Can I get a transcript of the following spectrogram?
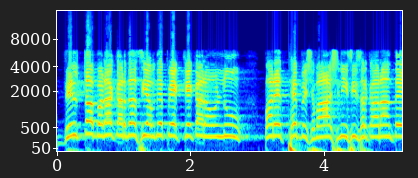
ਦਿਲ ਤਾਂ ਬੜਾ ਕਰਦਾ ਸੀ ਆਪਦੇ ਪੇਕੇ ਘਰ ਆਉਣ ਨੂੰ, ਪਰ ਇੱਥੇ ਵਿਸ਼ਵਾਸ ਨਹੀਂ ਸੀ ਸਰਕਾਰਾਂ ਤੇ।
